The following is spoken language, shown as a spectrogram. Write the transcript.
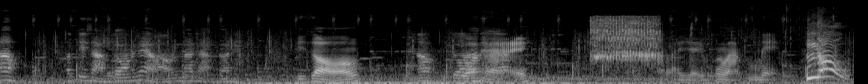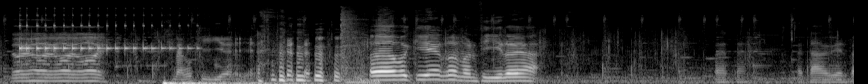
อ้าวเราตีสามตัวไม่ใช่เหรอมันมาสามตัวนี่ที่สองอ้าวตัวตัวไหนหายอะไรใหญ่อยู่ข้างหลังแน่เฮ้ยเฮ้ยเฮ้ยเฮ้ยหนังผีอะไรอย่างเงี้ยเออเมื่อกี้คนเหมือนผีเลยอะไปไปไปตามไปเวียนไป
